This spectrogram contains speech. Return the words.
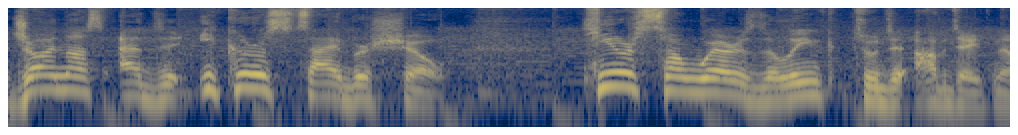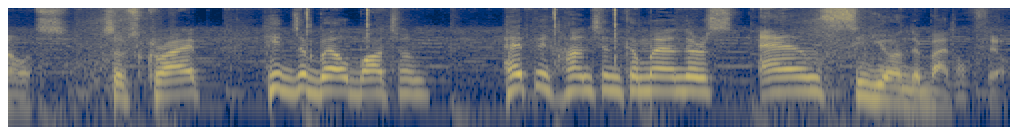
Join us at the Icarus Cyber Show. Here somewhere is the link to the update notes. Subscribe hit the bell button, happy hunting commanders, and see you on the battlefield.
